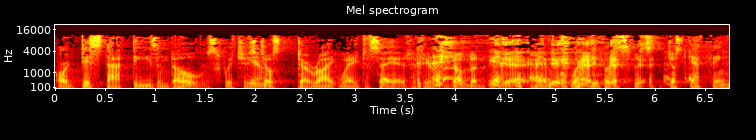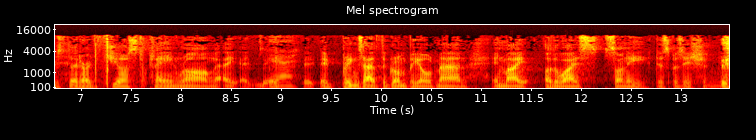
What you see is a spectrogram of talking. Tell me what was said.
or dis, that, these, and those, which is Yeah. just the right way to say it if you're in Dublin. Yeah. Um, when people sp- just get things that are just plain wrong, I, I- Yeah. it, it brings out the grumpy old man in my otherwise sunny disposition.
